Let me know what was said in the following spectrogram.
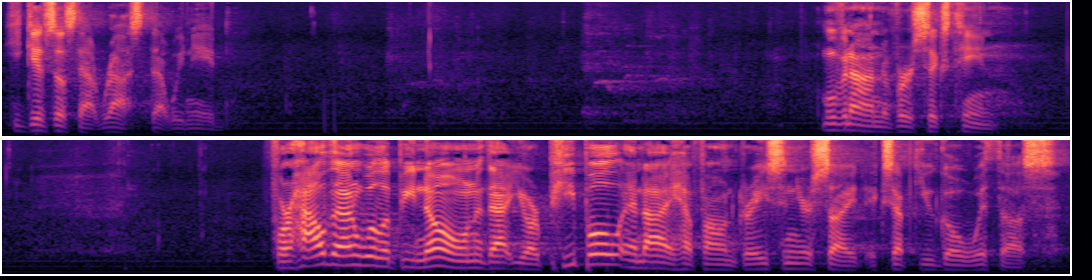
He gives us that rest that we need. Moving on to verse 16. For how then will it be known that your people and I have found grace in your sight, except you go with us?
